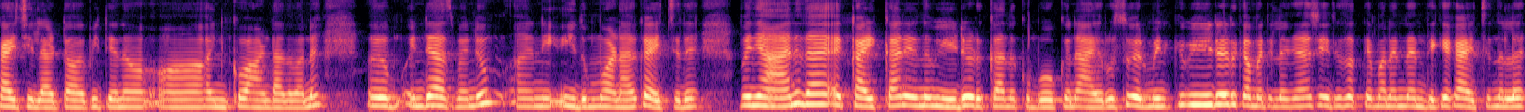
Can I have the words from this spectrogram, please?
കഴിച്ചില്ല കേട്ടോ. പിറ്റേന്ന് എനിക്ക് വേണ്ടാന്ന് പറഞ്ഞ് എന്റെ ഹസ്ബൻഡും ഇതും വേണം അത് കഴിച്ചത്. അപ്പോൾ ഞാനിത് കഴിക്കാനിരുന്ന് വീഡിയോ എടുക്കാൻ നിൽക്കുമ്പോൾ ഐറൂസ് വരുമ്പോൾ എനിക്ക് വീഡിയോ എടുക്കാൻ പറ്റില്ല. ഞാൻ ശരി സത്യം പറയുന്നത് എന്തൊക്കെ കഴിച്ചെന്നുള്ളത്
